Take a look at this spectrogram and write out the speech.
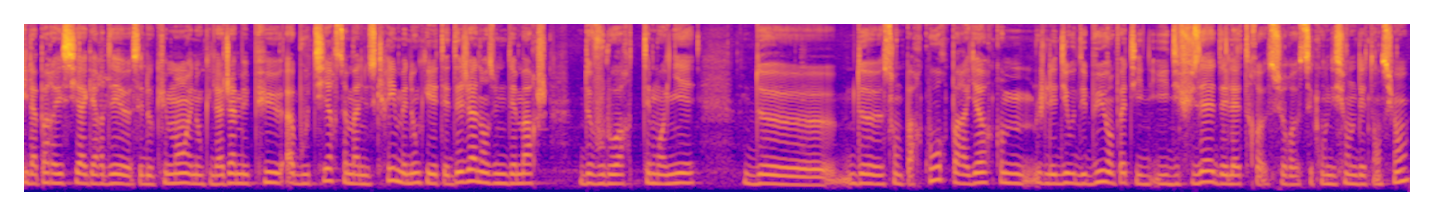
il n'a pas réussi à garder euh, ses documents et donc il n'a jamais pu aboutir ce manuscrit, mais donc il était déjà dans une démarche de vouloir témoigner de, son parcours. Par ailleurs, comme je l'ai dit au début, en fait, il, diffusait des lettres sur euh, ses conditions de détention.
